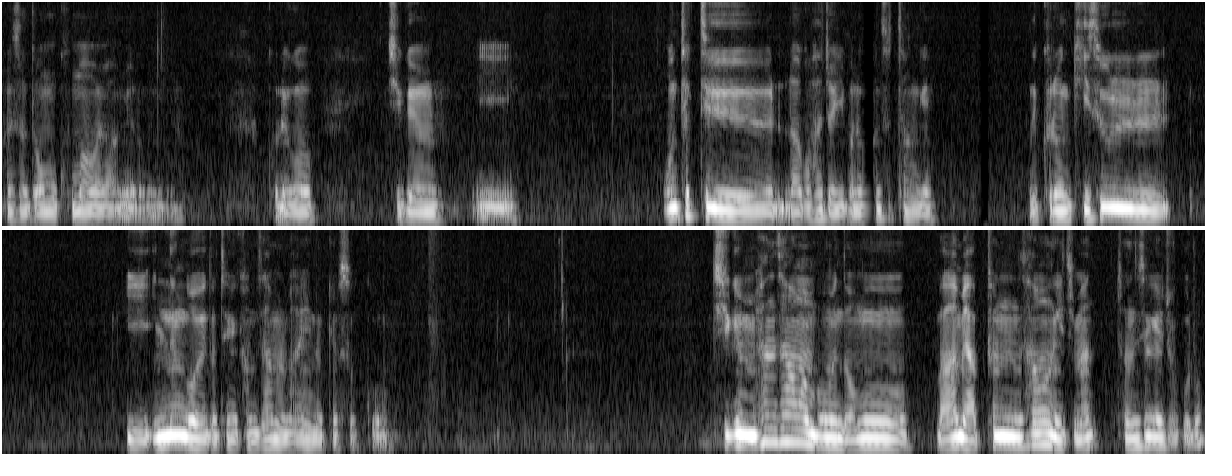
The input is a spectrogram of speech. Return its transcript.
그래서 너무 고마워요, 아미 여러분들. 그리고 지금 이 온택트라고 하죠 이번에 콘서트 한 게. 근데 그런 기술이 있는 거에도 되게 감사함을 많이 느꼈었고 지금 현 상황만 보면 너무 마음이 아픈 상황이지만 전 세계적으로.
